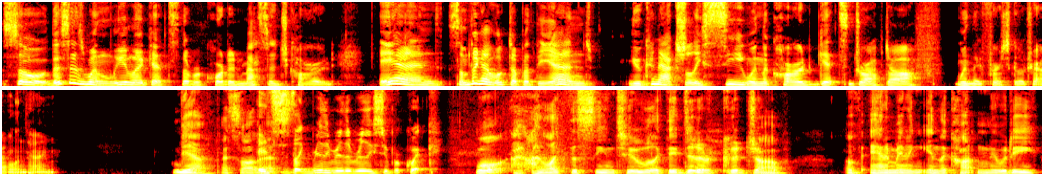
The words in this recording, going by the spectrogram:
So this is when Leela gets the recorded message card. And something I looked up at the end, you can actually see when the card gets dropped off when they first go travel in time. Yeah, I saw that. It's like really, really, really super quick. Well, I, I like this scene too. Like they did a good job of animating in the continuity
